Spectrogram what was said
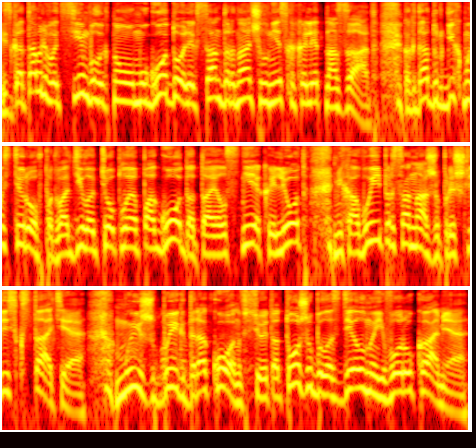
Изготавливать символы к Новому году Александр начал несколько лет назад. Когда других мастеров подводила теплая погода, таял снег и лед, меховые персонажи пришлись кстати. Мышь, бык, дракон – все это тоже было сделано его руками.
